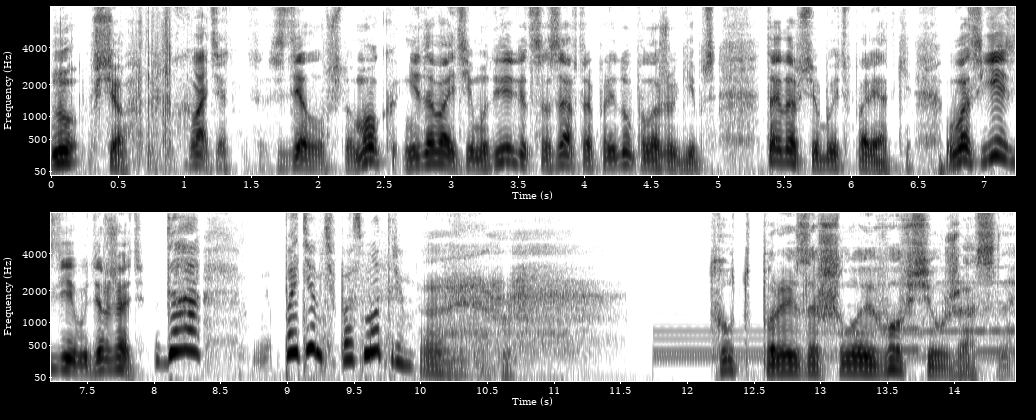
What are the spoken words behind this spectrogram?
Ну, все, хватит. Сделал, что мог. Не давайте ему двигаться. Завтра приду, положу гипс. Тогда все будет в порядке. У вас есть где его держать? Да, пойдемте посмотрим. Тут произошло и вовсе ужасное.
